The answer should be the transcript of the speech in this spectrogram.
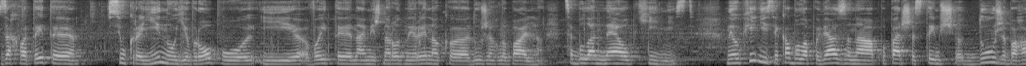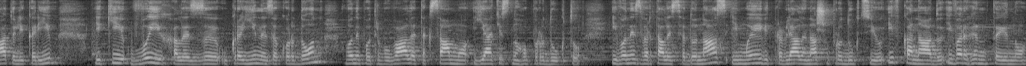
захватити всю країну, Європу і вийти на міжнародний ринок е, дуже глобально. Це була необхідність. Необхідність, яка була пов'язана, по-перше, з тим, що дуже багато лікарів, які виїхали з України за кордон, вони потребували так само якісного продукту. І вони зверталися до нас, і ми відправляли нашу продукцію і в Канаду, і в Аргентину,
